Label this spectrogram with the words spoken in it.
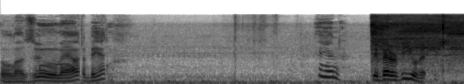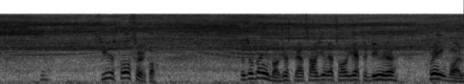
We'll uh, zoom out a bit and get a better view of it. See this full circle. There's a rainbow. Just that's all you. That's all you have to do to create one.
